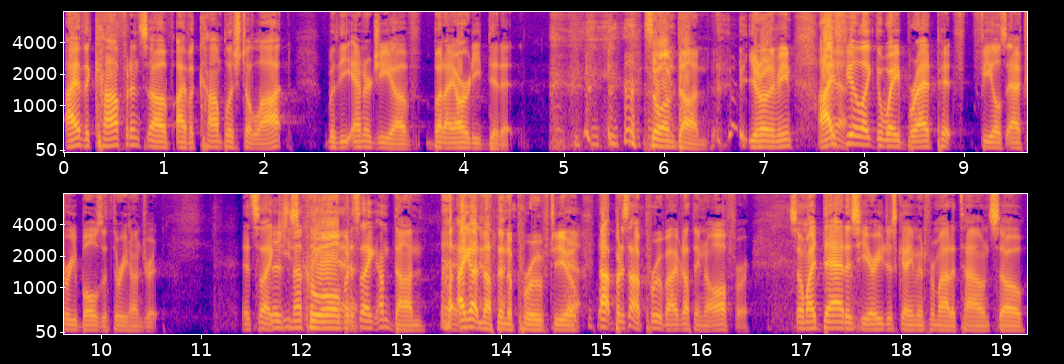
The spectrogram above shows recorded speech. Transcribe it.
I have the confidence of I've accomplished a lot, with the energy of but I already did it. so I'm done. You know what I mean? I Yeah. feel like the way Brad Pitt feels after he bowls a 300. It's like There's he's nothing- cool, yeah. but it's like I'm done. I got nothing to prove to you. Yeah. Not, but it's not prove. I have nothing to offer. So my dad is here. He just came in from out of town, so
